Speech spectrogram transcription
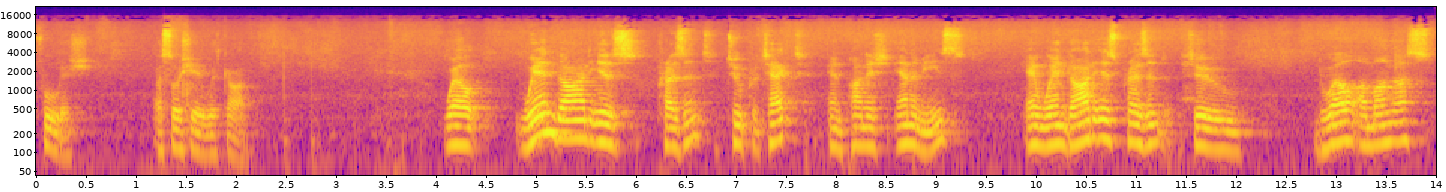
foolish associated with God. Well, when God is present to protect and punish enemies, and when God is present to dwell among us,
